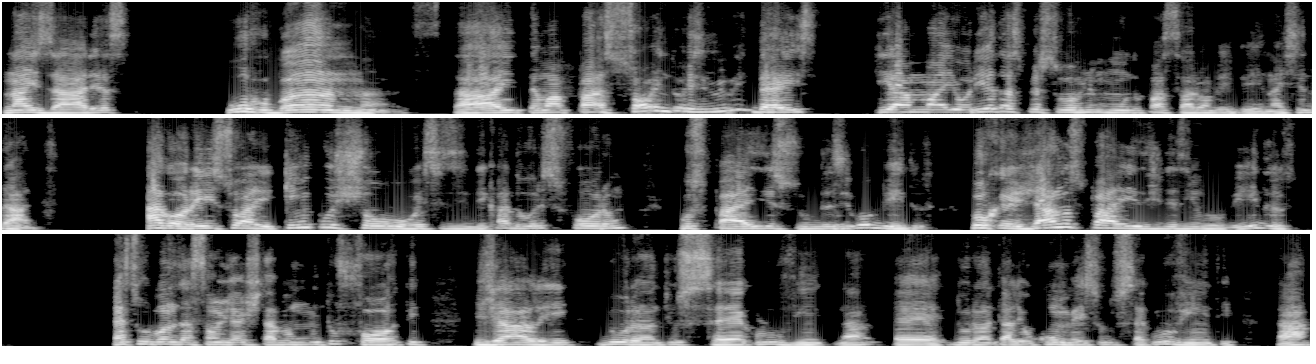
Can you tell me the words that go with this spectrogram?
nas áreas urbanas, tá? Então, só em 2010 que a maioria das pessoas no mundo passaram a viver nas cidades. Agora, isso aí, quem puxou esses indicadores foram os países subdesenvolvidos, porque já nos países desenvolvidos, essa urbanização já estava muito forte, já ali durante o século XX, né? é, durante ali o começo do século XX, tá?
